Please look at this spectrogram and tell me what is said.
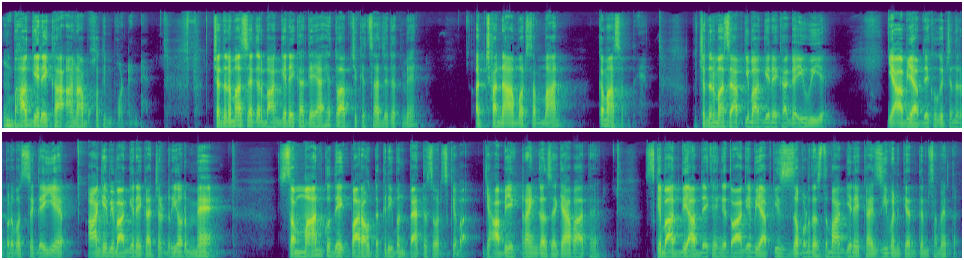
भाग्य रेखा आना बहुत इंपॉर्टेंट है। चंद्रमा से अगर भाग्य रेखा गया है तो आप चिकित्सा जगत में अच्छा नाम और सम्मान कमा सकते हैं। तो चंद्रमा से आपकी भाग्य रेखा गई हुई है यहाँ भी आप देखोगे चंद्र पर्वत से गई है, आगे भी भाग्य रेखा चल रही है, और मैं सम्मान को देख पा रहा हूँ तकरीबन पैंतीस वर्ष के बाद। यहाँ भी एक ट्राइंगल से क्या बात है? इसके बाद भी आप देखेंगे तो आगे भी आपकी ज़बरदस्त भाग्य रेखा है जीवन के अंतिम समय तक।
